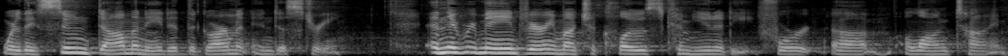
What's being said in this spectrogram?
where they soon dominated the garment industry. And they remained very much a closed community for um, a long time.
